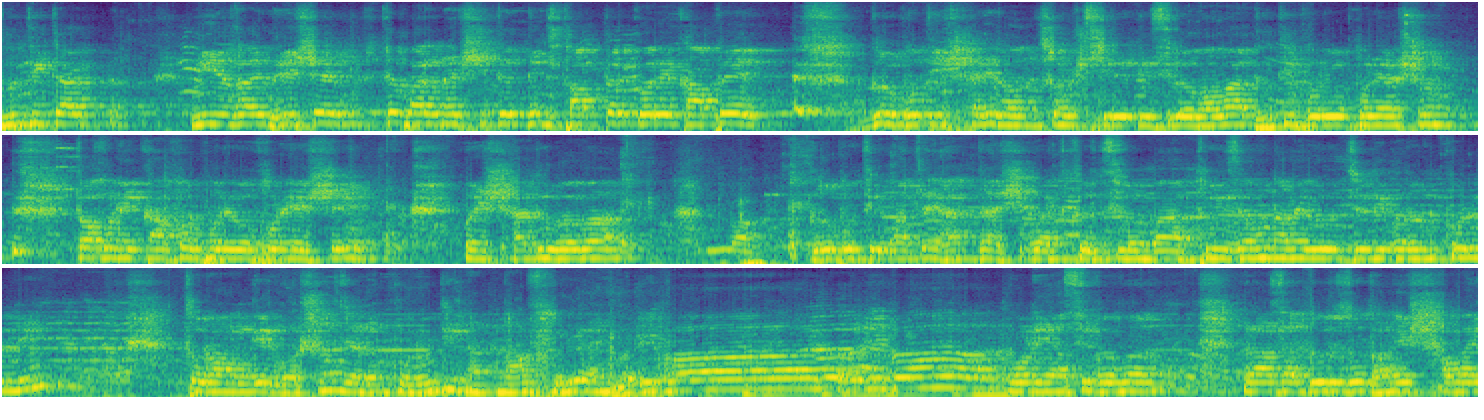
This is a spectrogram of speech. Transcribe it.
ধুতিটা নিয়ে যায়, ভেসে উঠতে পারে না। শীতের দিন থাপ্তার করে কাঁপে। দ্রৌপদী শাড়ির অঞ্চল ছিঁড়ে দিয়েছিল। বাবা, ধুতি পরে ওপরে আসুন। তখন এই কাপড় পরে ওপরে এসে ওই সাধু বাবা দ্রৌপদীর মাথায় হাত দিয়ে আশীর্বাদ করেছিল, মা, তুই যেমন আমি লজ্জা নিবারণ করলি তোর অঙ্গের বসন যেন কোনোদিন আর না ফুরায় হরি বল হরি বল মনে আছে বাবা। রাজা দুর্যোধনের সবাই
